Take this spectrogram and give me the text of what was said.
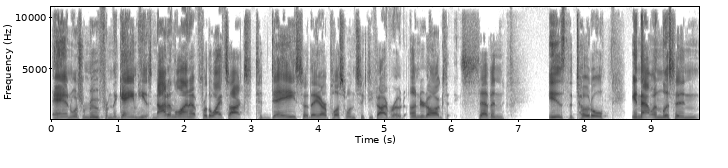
and was removed from the game. He is not in the lineup for the White Sox today, so they are plus 165 road underdogs. Seven is the total in that one. Listen,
